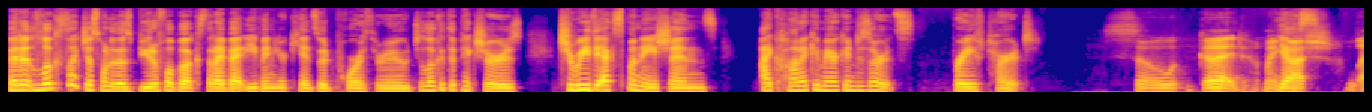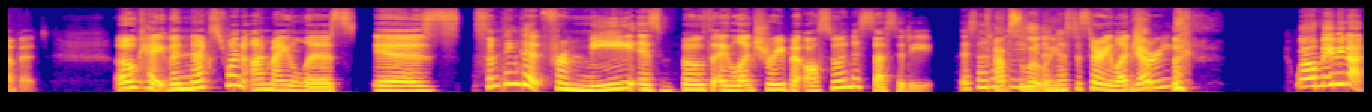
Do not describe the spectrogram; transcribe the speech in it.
But it looks like just one of those beautiful books that I bet even your kids would pour through to look at the pictures, to read the explanations. Iconic American desserts, BraveTart. So good. Oh my Yes. gosh. Love it. Okay. The next one on my list is something that for me is both a luxury, but also a necessity. Is that a thing? Absolutely. a necessary luxury? Well, maybe not.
